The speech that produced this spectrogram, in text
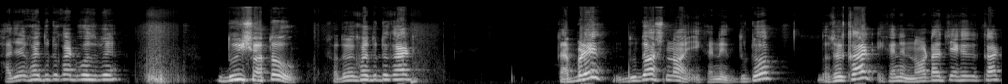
হাজার ঘরে দুটো কার্ড বসবে। দুই শত, শতকের ঘরে দুটো কার্ড তারপরে দু দশ নয়, এখানে দুটো দশের কার্ড এখানে নটা আছে এক এক কার্ড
